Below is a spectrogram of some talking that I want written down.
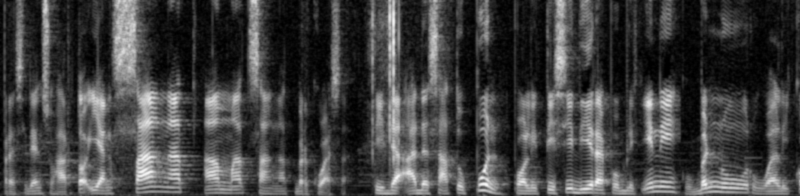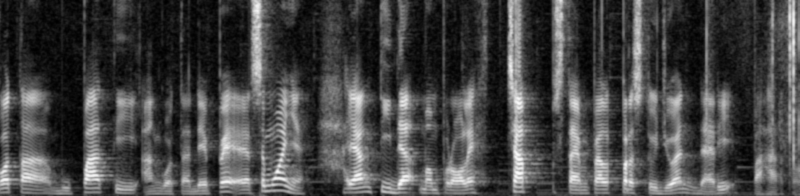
Presiden Soeharto yang sangat amat sangat berkuasa. Tidak ada satupun politisi di republik ini, gubernur, wali kota, bupati, anggota DPR, semuanya yang tidak memperoleh cap stempel persetujuan dari Pak Harto.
